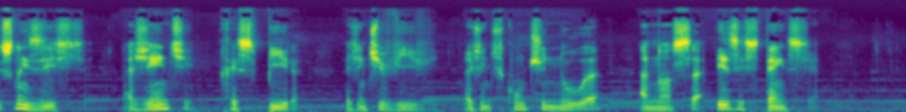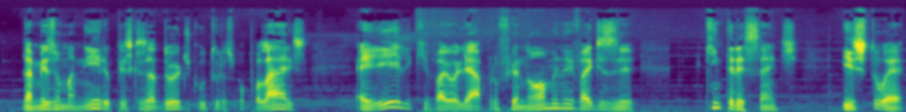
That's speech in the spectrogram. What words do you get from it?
Isso não existe. A gente respira, a gente vive, a gente continua a nossa existência. Da mesma maneira, o pesquisador de culturas populares é ele que vai olhar para o fenômeno e vai dizer: que interessante, isto é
